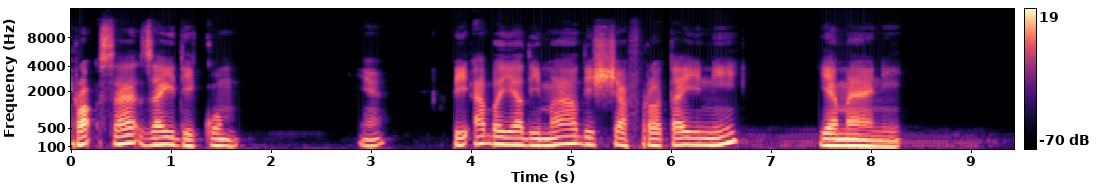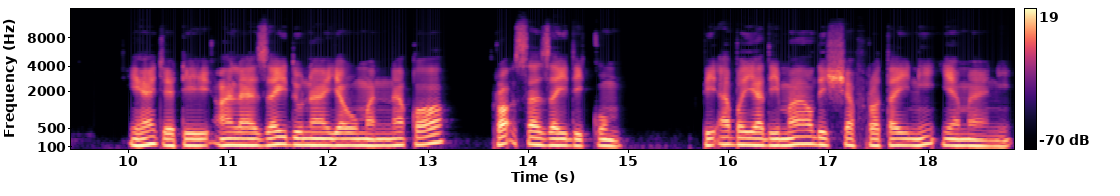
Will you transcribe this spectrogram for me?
ra'sa zaidikum ya. Bi abyadi syafrataini yamani. Ya jadi ala zaiduna yauman naqa ra'sa zaidikum. Bi abyadi syafrataini yamani.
